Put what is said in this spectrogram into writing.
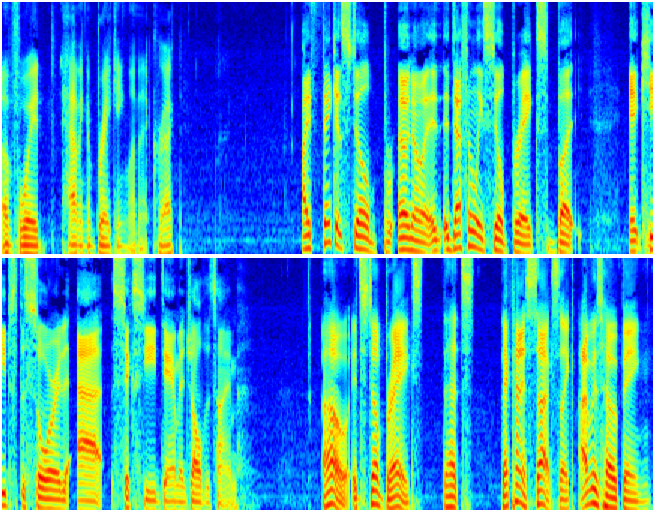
avoid having a breaking limit, correct? I think it still. Br- oh no, it, it definitely still breaks, but it keeps the sword at sixty damage all the time. Oh, it still breaks. That's that kind of sucks. Like I was hoping,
